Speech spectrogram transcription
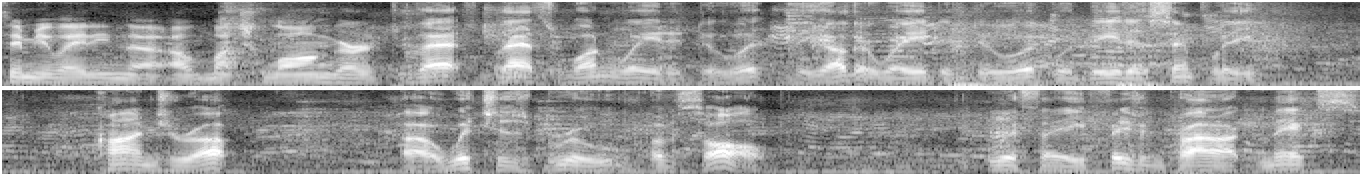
simulating the, a much longer. That that's one way to do it. The other way to do it would be to simply conjure up a witch's brew of salt with a fission product mix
